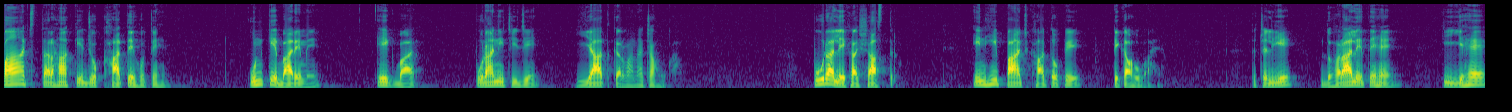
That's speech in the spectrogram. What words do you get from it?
पाँच तरह के जो खाते होते हैं, उनके बारे में एक बार पुरानी चीज़ें याद करवाना चाहूँगा। पूरा लेखा शास्त्र इन्हीं पाँच खातों पे टिका हुआ है। तो चलिए दोहरा लेते हैं कि यह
